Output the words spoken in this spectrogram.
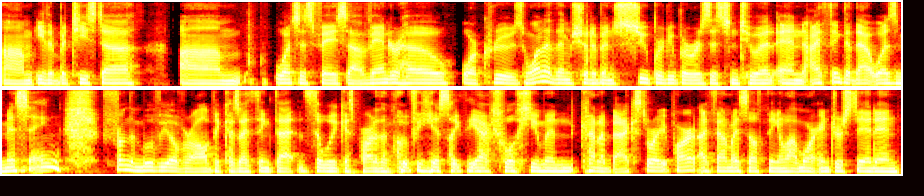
um, either Batista. Um, what's his face, uh, Vanderohe or Cruz? One of them should have been super duper resistant to it, and I think that that was missing from the movie overall because I think that the weakest part of the movie is like the actual human kind of backstory part. I found myself being a lot more interested in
